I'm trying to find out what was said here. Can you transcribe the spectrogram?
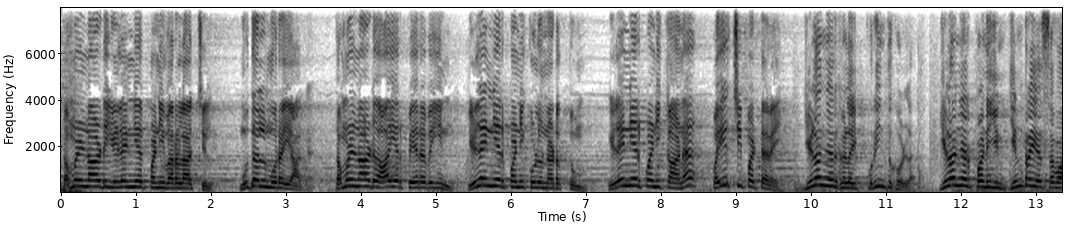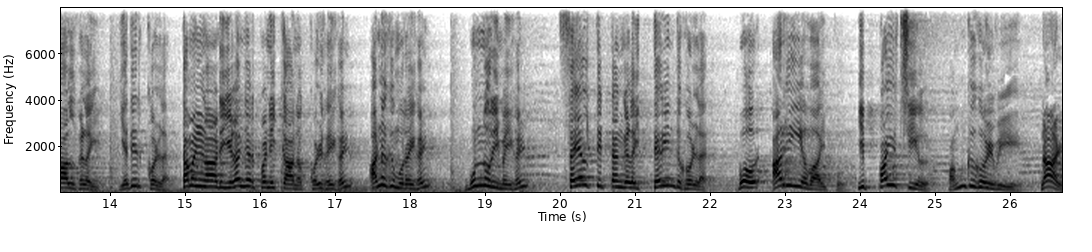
தமிழ்நாடு இளைஞர் பணி வரலாற்றில் முதல் முறையாக தமிழ்நாடு ஆயர் பேரவையின் இளைஞர் பணிக்குழு நடத்தும் இளைஞர் பணிக்கான பயிற்சி பட்டறை. இளைஞர்களை புரிந்து கொள்ள இளைஞர் பணியின் இன்றைய சவால்களை எதிர்கொள்ள தமிழ்நாடு இளைஞர் பணிக்கான கொள்கைகள் அணுகுமுறைகள் முன்னுரிமைகள் செயல் திட்டங்களை தெரிந்து கொள்ள ஓர் அரிய வாய்ப்பு. இப்பயிற்சியில் பங்கு கொள்வீர். நாள்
